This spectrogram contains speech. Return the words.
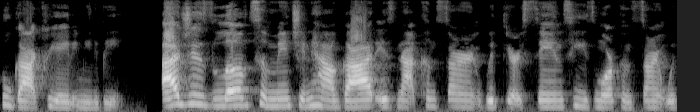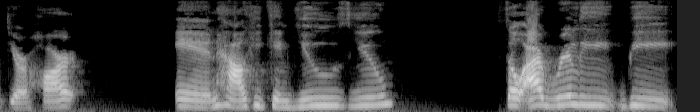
who God created me to be. I just love to mention how God is not concerned with your sins, He's more concerned with your heart and how He can use you. So I really be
